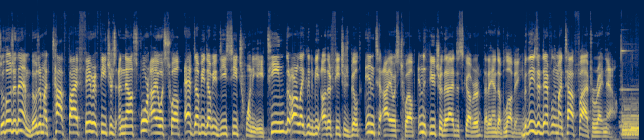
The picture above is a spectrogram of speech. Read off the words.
So those are them. Those are my top five favorite features announced for iOS 12 at WWDC 2018. There are likely to be other features built into iOS 12 in the future that I discover that I end up loving. But these are definitely my top five for right now.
